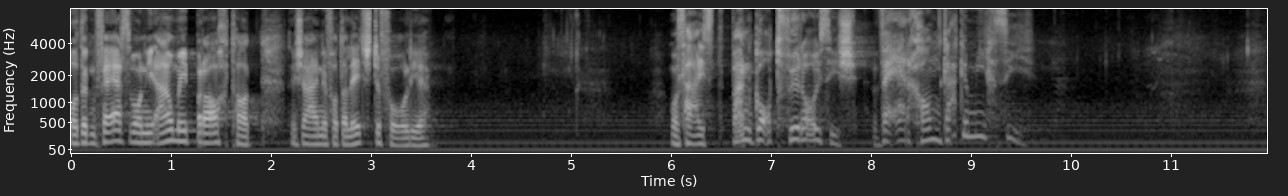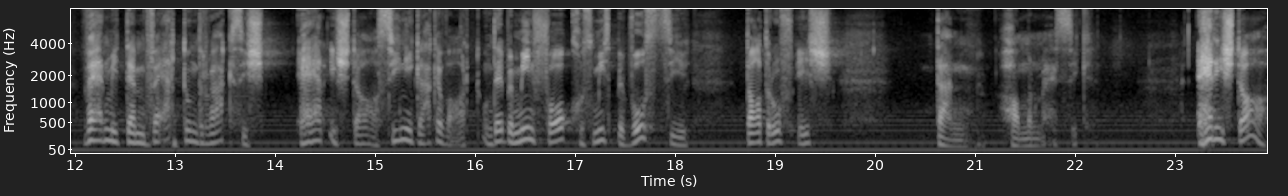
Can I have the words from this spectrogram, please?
Oder ein Vers, den ich auch mitgebracht habe, das ist einer der letzten Folien. Was heißt, wenn Gott für uns ist, wer kann gegen mich sein? wer mit dem Wert unterwegs ist, er ist da, seine Gegenwart. Und eben mein Fokus, mein Bewusstsein darauf ist, dann hammermäßig. Er ist da.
